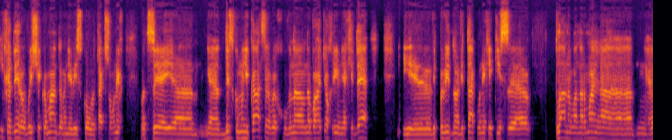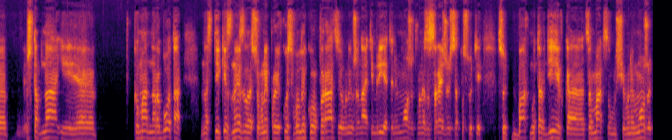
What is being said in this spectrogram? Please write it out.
і Кадиров, вище командування військове. Так що у них оцей е, е, дискомунікація вих- на, на багатьох рівнях іде, і е, відповідно відтак у них якісь е, планова, нормальна е, штабна і е, командна робота настільки знизилась, що вони про якусь велику операцію вони вже навіть і мріяти не можуть. Вони зосереджуються по суті суть Бахмут, Авдіївка. Це максимум, що вони можуть.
